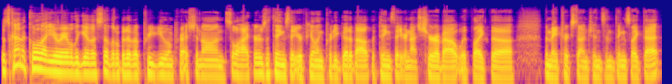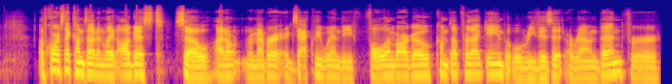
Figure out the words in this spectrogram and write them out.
It's kind of cool that you were able to give us a little bit of a preview impression on Soul Hackers, the things that you're feeling pretty good about, the things that you're not sure about with like the the Matrix dungeons and things like that. Of course, that comes out in late August, so I don't remember exactly when the full embargo comes up for that game, but we'll revisit around then for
